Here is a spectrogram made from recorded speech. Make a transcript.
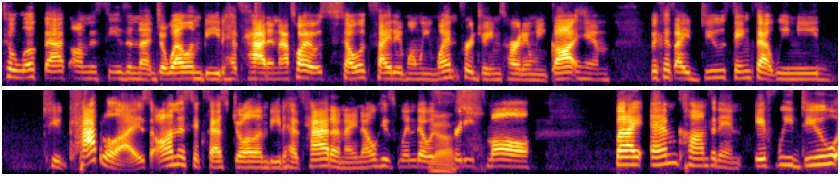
to look back on the season that Joel Embiid has had. And that's why I was so excited when we went for James Harden. We got him because I do think that we need to capitalize on the success Joel Embiid has had. And I know his window is yes. pretty small, but I am confident if we do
